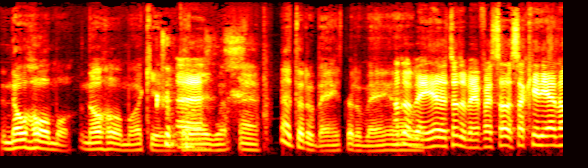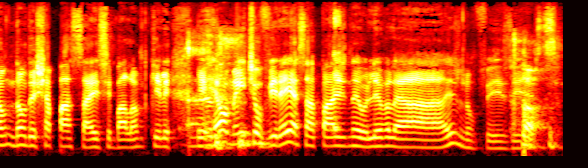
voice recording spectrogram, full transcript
No homo, no homo aqui. É. é. é tudo bem, tudo bem. Tudo eu... bem, tudo bem. Só, só queria não, não deixar passar esse balão, porque ele. E realmente eu virei essa página, eu olhei e falei, ah, ele não fez isso.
